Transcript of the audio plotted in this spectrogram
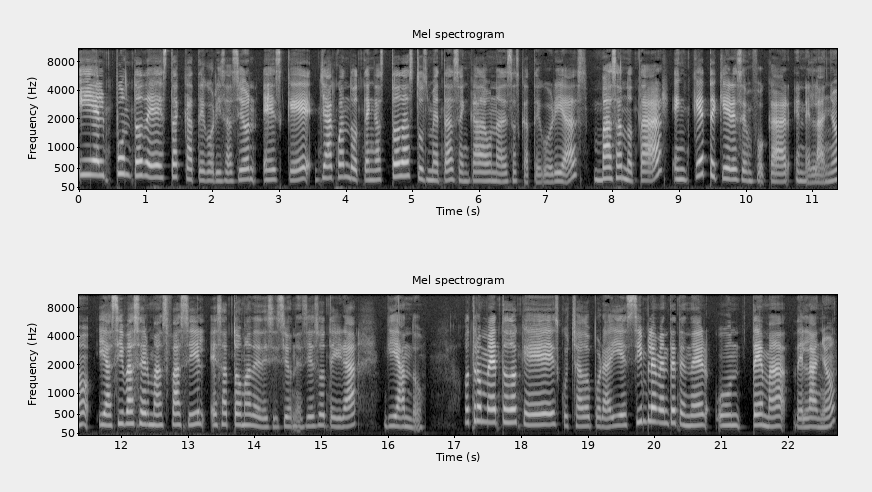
y el punto de esta categorización es que ya cuando tengas todas tus metas en cada una de esas categorías, vas a notar en qué te quieres enfocar en el año y así va a ser más fácil esa toma de decisiones y eso te irá guiando. Otro método que he escuchado por ahí es simplemente tener un tema del año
